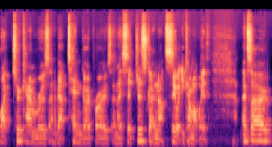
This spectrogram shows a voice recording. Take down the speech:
like two cameras and about 10 GoPros. And they said, Just go nuts, see what you come up with. And so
